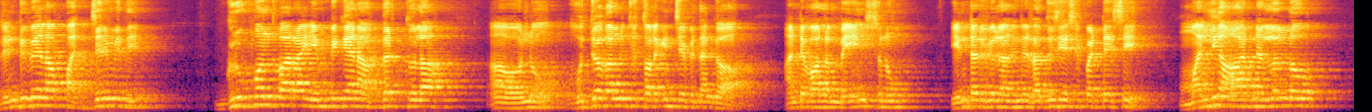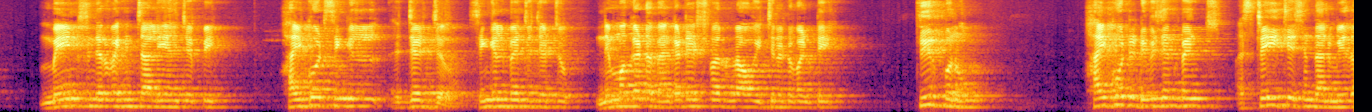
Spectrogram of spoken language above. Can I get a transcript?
రెండు వేల పద్దెనిమిది గ్రూప్ వన్ ద్వారా ఎంపికైన అభ్యర్థుల ను ఉద్యోగాల నుంచి తొలగించే విధంగా అంటే వాళ్ళ మెయిన్స్ను ఇంటర్వ్యూలు అన్ని రద్దు చేసి పట్టేసి మళ్ళీ ఆరు నెలల్లో మెయిన్స్ నిర్వహించాలి అని చెప్పి high court single judge single bench judge Nimmagadda Venkateswararao ఇచ్చినటువంటి తీర్పును హైకోర్టు డివిజన్ బెంచ్ స్టే ఇచ్చేసిన దాని మీద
